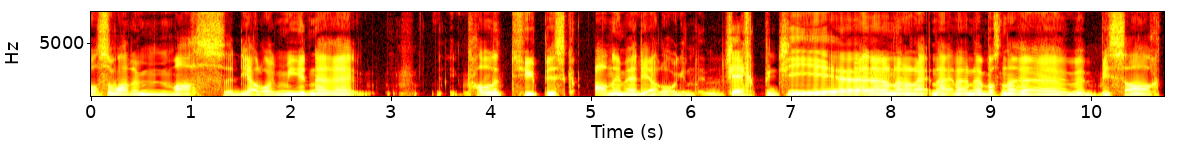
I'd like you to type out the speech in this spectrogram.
og så var det masse dialog. Mye den derre Kall det typisk anime-dialogen. JRPG Nei, eh, nei, nei, nei, nei, nei, nei, nei bare sånn der uh, bisart eh,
